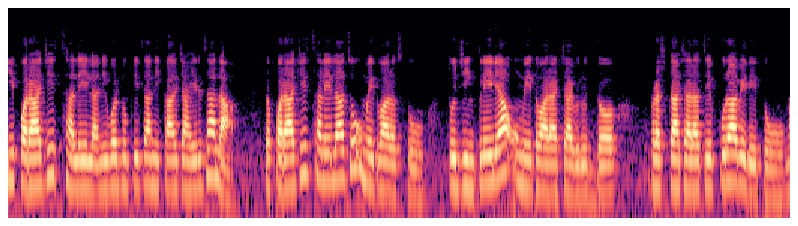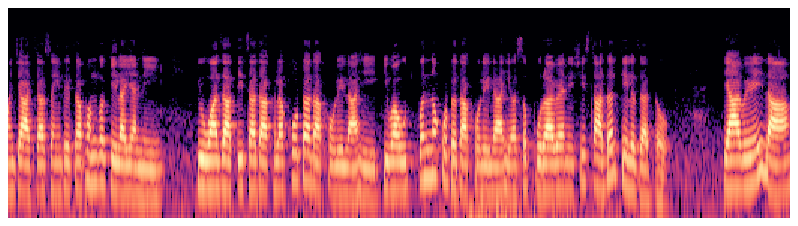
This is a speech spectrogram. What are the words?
की पराजित झालेला निवडणुकीचा निकाल जाहीर झाला तर पराजित झालेला जो उमेदवार असतो तो जिंकलेल्या उमेदवाराच्या विरुद्ध भ्रष्टाचाराचे पुरावे देतो. म्हणजे आचारसंहितेचा भंग केला यांनी किंवा जातीचा दाखला खोटा दाखवलेला आहे किंवा उत्पन्न खोटं दाखवलेलं आहे असं पुराव्यानिशी सादर केलं जातं. त्यावेळेला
